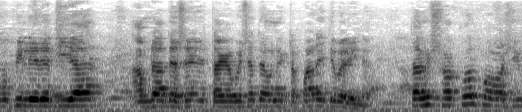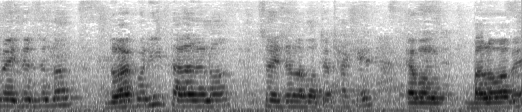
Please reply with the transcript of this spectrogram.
কপিলেরে দিয়া আমরা দেশে টাকা পয়সা তেমন একটা পারি না। তা আমি সকল প্রবাসী ভাইদের জন্য দোয়া করি, তারা যেন সহি সালামতে থাকে এবং ভালোভাবে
